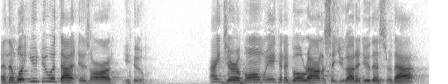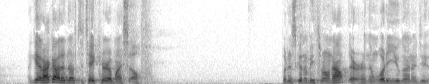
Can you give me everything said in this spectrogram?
And then what you do with that is on you. I ain't Jeroboam. We ain't going to go around and say, you got to do this or that. Again, I got enough to take care of myself. But it's going to be thrown out there. And then what are you going to do?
